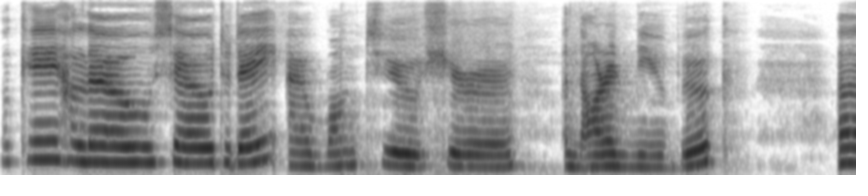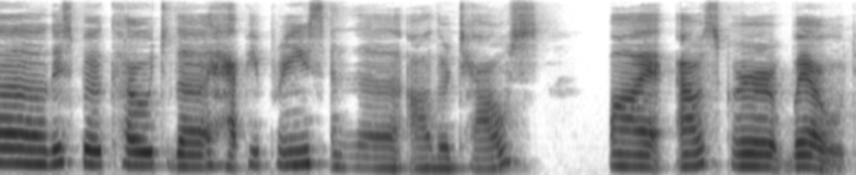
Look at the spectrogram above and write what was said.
Okay, hello. So today I want to share another new book. Uh, this book called The Happy Prince and the Other Tales by Oscar Wilde.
